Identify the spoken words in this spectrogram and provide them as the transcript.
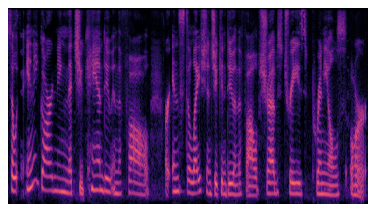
So, any gardening that you can do in the fall or installations you can do in the fall of shrubs, trees, perennials, or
